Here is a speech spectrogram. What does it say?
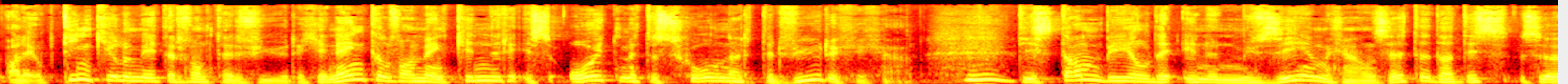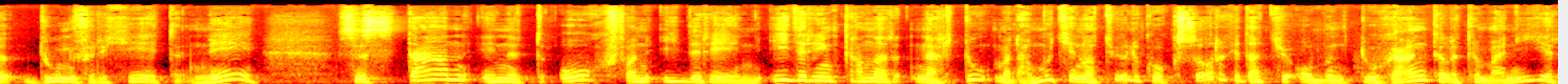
allee, op 10 kilometer van Tervuren. Geen enkel van mijn kinderen is ooit met de school naar Tervuren gegaan. Hmm. Die standbeelden in een museum gaan zetten, dat is ze doen vergeten. Nee, ze staan in het oog van iedereen. Iedereen kan er naartoe, maar dan moet je natuurlijk ook zorgen dat je op een toegankelijke manier,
